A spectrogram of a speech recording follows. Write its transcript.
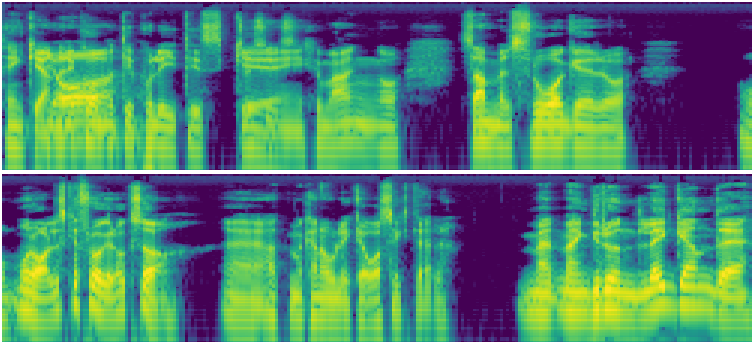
tänker jag, när Ja, det kommer till politisk eh, precis. engagemang och samhällsfrågor och, och moraliska frågor också. Eh, att man kan ha olika åsikter. Men, men grundläggande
